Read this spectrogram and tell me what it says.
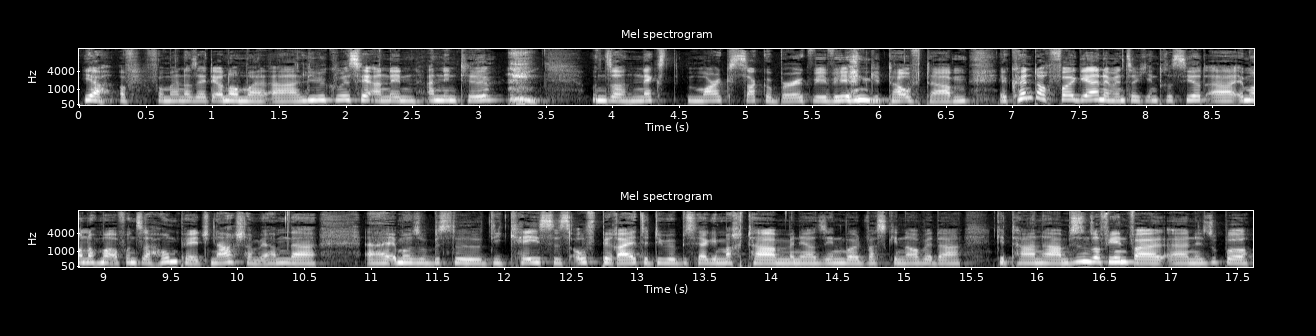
Ja, auf, von meiner Seite auch nochmal äh, liebe Grüße an den, an den Till, unser Next Mark Zuckerberg, wie wir ihn getauft haben. Ihr könnt auch voll gerne, wenn es euch interessiert, äh, immer nochmal auf unserer Homepage nachschauen. Wir haben da äh, immer so ein bisschen die Cases aufbereitet, die wir bisher gemacht haben, wenn ihr sehen wollt, was genau wir da getan haben. Es ist uns auf jeden Fall äh, eine super,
